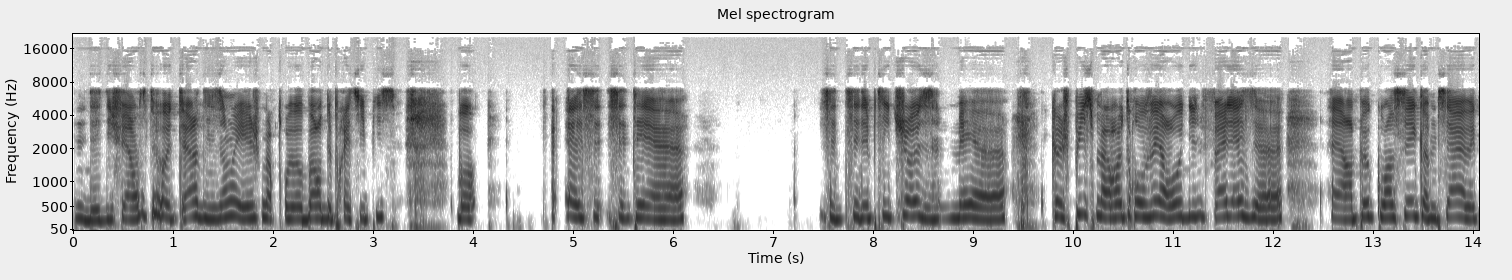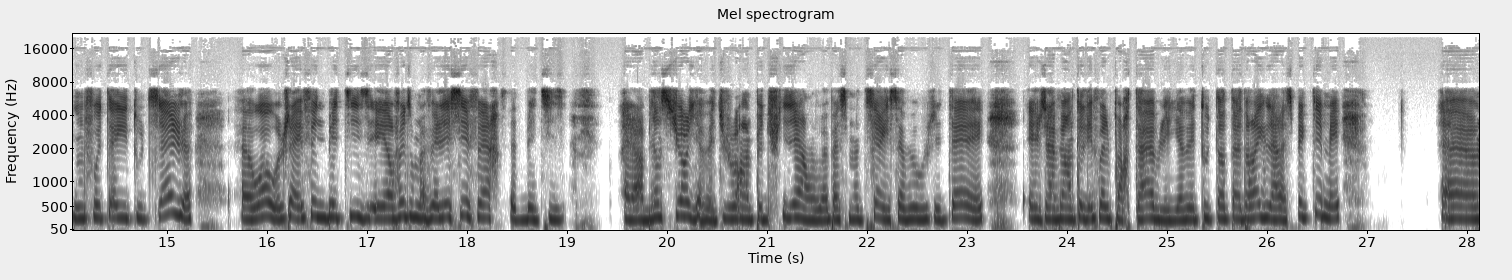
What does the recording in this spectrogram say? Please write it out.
des différences de hauteur, disons, et je me retrouvais au bord de précipice. Bon, euh, c'était euh, c'est des petites choses, mais que je puisse me retrouver en haut d'une falaise un peu coincée comme ça avec mon fauteuil toute seule, waouh, j'avais fait une bêtise et en fait on m'avait laissé faire cette bêtise. Alors bien sûr, il y avait toujours un peu de filet, on va pas se mentir, ils savaient où j'étais et, j'avais un téléphone portable et il y avait tout un tas de règles à respecter, mais euh,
